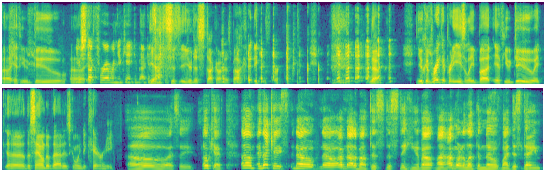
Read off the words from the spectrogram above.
Uh, if you do, uh, You're stuck if- forever and you can't get back inside. Yes, you're just stuck on this balcony forever. no, you could break it pretty easily, but if you do, it uh, the sound of that is going to carry. Oh, I see. Okay. Um, in that case, no, no, I'm not about this this sneaking about. My, I'm going to let them know of my disdain.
